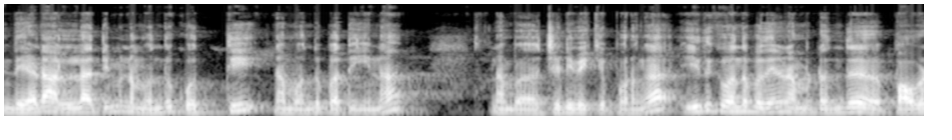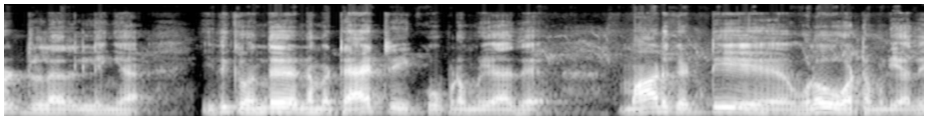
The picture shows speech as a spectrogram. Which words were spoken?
இந்த இடம் எல்லாத்தையுமே நம்ம வந்து கொத்தி நம்ம வந்து பார்த்திங்கன்னா நம்ம செடி வைக்க போகிறோங்க இதுக்கு வந்து பார்த்திங்கன்னா நம்மகிட்ட வந்து பவர் டில்லர் இல்லைங்க. இதுக்கு வந்து நம்ம டிராக்டரி கூப்பிட முடியாது. மாடு கட்டி உழவு ஓட்ட முடியாது.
